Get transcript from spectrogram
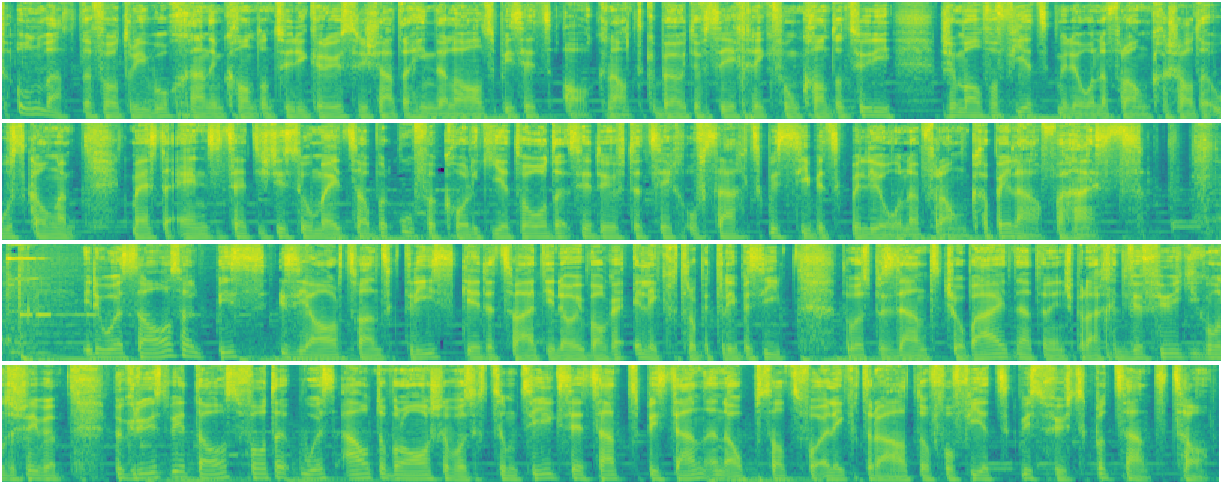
Die Unwetter vor drei Wochen haben im Kanton Zürich grössere Schäden hinterlassen als bis jetzt angenommen. Die Gebäudeversicherung vom Kanton Zürich ist einmal von 40 Millionen Franken Schaden ausgegangen. Gemäss der NZZ ist die Summe jetzt aber aufkorrigiert worden. Sie dürften sich auf 60 bis 70 Millionen Franken belaufen, heisst es. In den USA soll bis ins Jahr 2030 jeder zweite Neuwagen elektrobetrieben sein. Der US-Präsident Joe Biden hat eine entsprechende Verfügung unterschrieben. Begrüßt wird das von der US-Autobranche, die sich zum Ziel gesetzt hat, bis dann einen Absatz von Elektroautos von 40 bis 50 Prozent zu haben.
